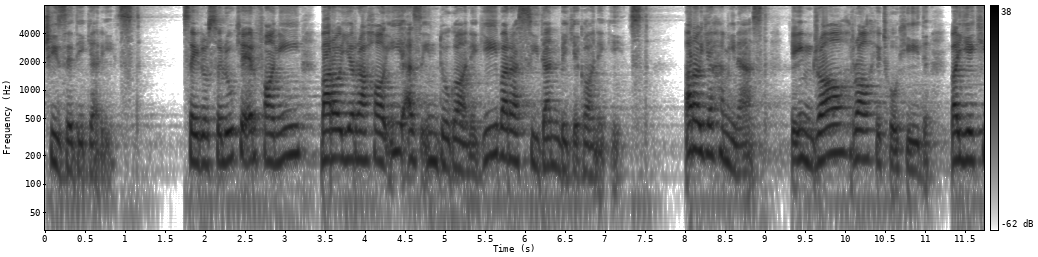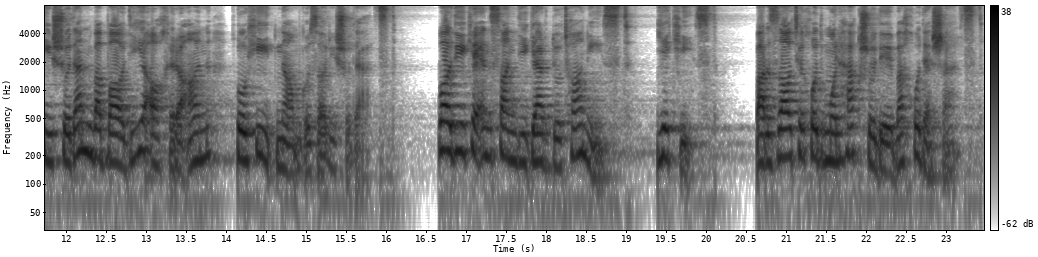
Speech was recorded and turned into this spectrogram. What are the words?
چیز دیگری است. سیر و سلوک عرفانی برای رهایی از این دوگانگی و رسیدن به یگانگی است. برای همین است که این راه راه توحید و یکی شدن و وادی آخر آن توحید نامگذاری شده است. وادی که انسان دیگر دوتا نیست یکی است. بر ذات خود ملحق شده و خودش است.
